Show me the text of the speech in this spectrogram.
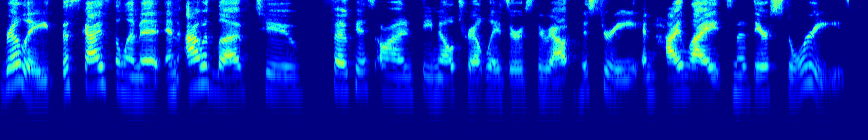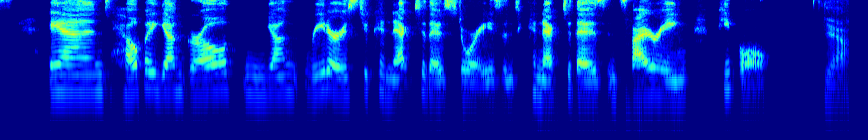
Really, the sky's the limit. And I would love to focus on female trailblazers throughout history and highlight some of their stories and help a young girl, young readers to connect to those stories and to connect to those inspiring people. Yeah.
